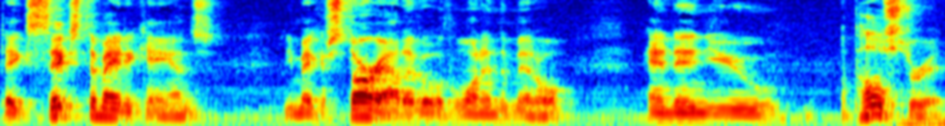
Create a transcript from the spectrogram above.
take six tomato cans, you make a star out of it with one in the middle, and then you upholster it.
